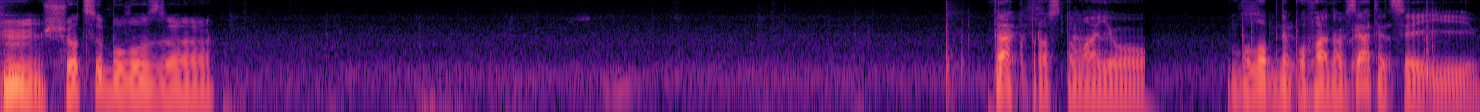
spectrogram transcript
Хм, що це було за. Так, просто маю. Було б непогано взяти це і.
